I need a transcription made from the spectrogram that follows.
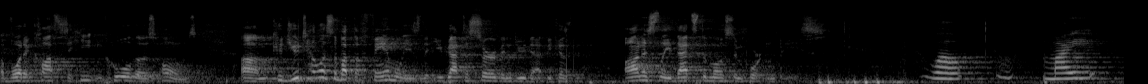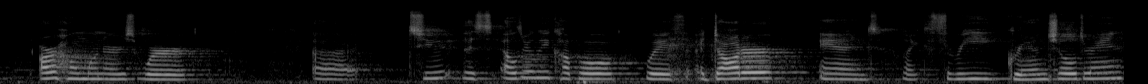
of what it costs to heat and cool those homes. Um, could you tell us about the families that you got to serve and do that? Because honestly, that's the most important piece. Well, my our homeowners were uh, two, this elderly couple with a daughter and like three grandchildren,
